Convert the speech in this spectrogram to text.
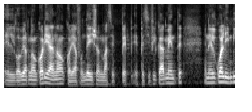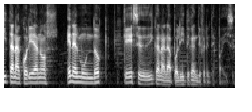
el gobierno coreano, Korea Foundation más específicamente, en el cual invitan a coreanos en el mundo que se dedican a la política en diferentes países.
